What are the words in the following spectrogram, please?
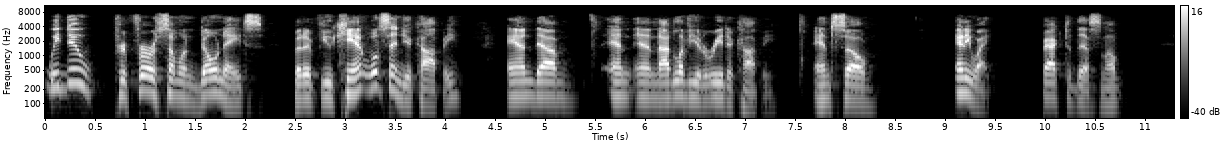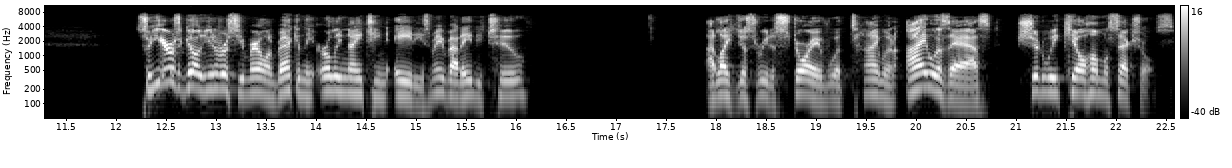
We do prefer someone donates, but if you can't, we'll send you a copy. And um, and and I'd love you to read a copy. And so, anyway, back to this, and I'll. So years ago, University of Maryland, back in the early 1980s, maybe about 82, I'd like to just read a story of a time when I was asked, should we kill homosexuals?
